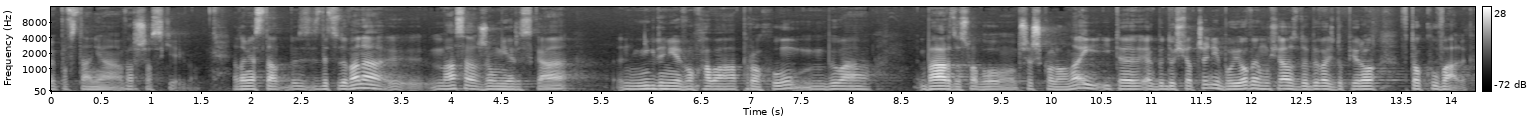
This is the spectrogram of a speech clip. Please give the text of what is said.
y, powstania warszawskiego. Natomiast ta zdecydowana y, masa żołnierska nigdy nie wąchała prochu, była bardzo słabo przeszkolona i, i te jakby doświadczenie bojowe musiała zdobywać dopiero w toku walk.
